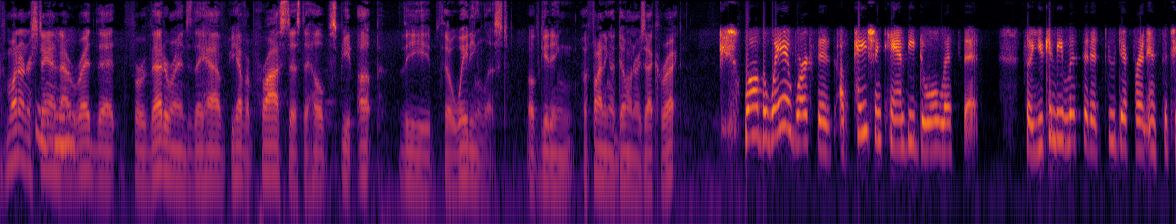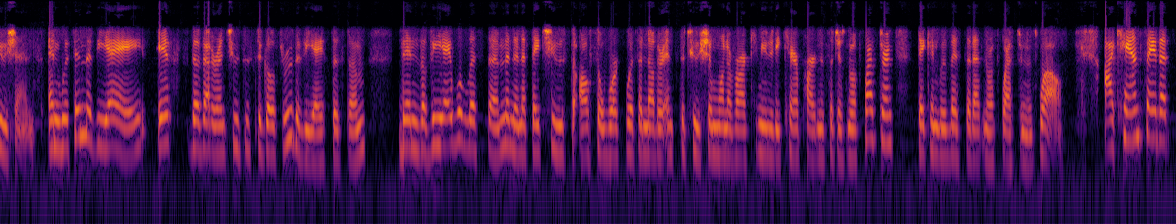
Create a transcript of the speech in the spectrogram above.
From what I understand, mm-hmm. I read that for veterans, they have you have a process to help speed up the the waiting list of getting of finding a donor. Is that correct? Well, the way it works is a patient can be dual listed. So you can be listed at two different institutions. And within the VA, if the veteran chooses to go through the VA system, then the VA will list them. And then if they choose to also work with another institution, one of our community care partners, such as Northwestern, they can be listed at Northwestern as well. I can say that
